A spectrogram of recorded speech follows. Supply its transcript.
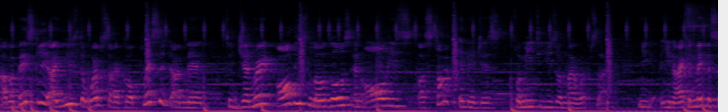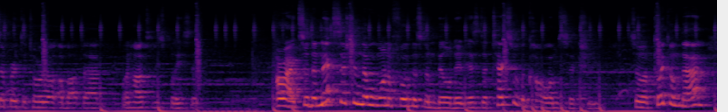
uh, but basically I used a website called Placeit.net to generate all these logos and all these uh, stock images for me to use on my website. You, you, know, I can make a separate tutorial about that on how to use Placeit. All right, so the next section that we want to focus on building is the text with the column section. So click on that,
